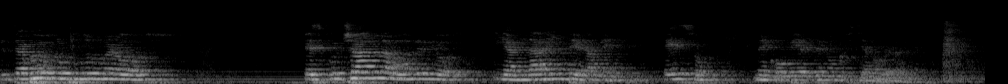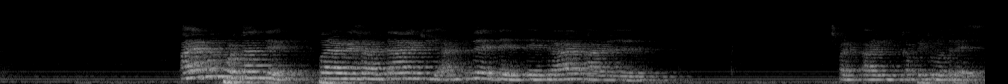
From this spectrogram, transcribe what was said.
Entramos a nuestro punto número dos. Escuchar la voz de Dios y andar íntegramente. Eso me convierte en un cristiano verdadero. Hay algo importante aquí, antes de, de, de entrar al, al, al, capítulo 3.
